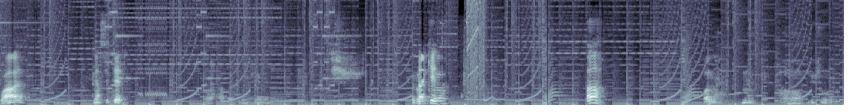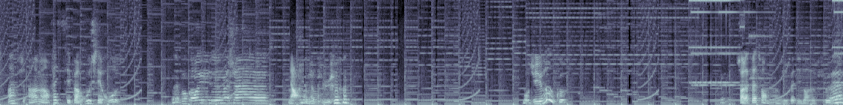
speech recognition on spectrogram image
Voilà. Merci mais- T'inquiète. Ah Oh non. Hmm. Oh, c'est chaud. ah, ah, mais en fait c'est pas rouge, c'est rose. On a pas encore eu de machin. euh, Non, il y en a plus. bon, tu y vas ou quoi? Sur la plateforme, hein, j'ai pas dit dans le feu. Ouais.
